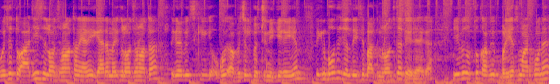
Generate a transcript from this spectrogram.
वैसे तो आज ही से लॉन्च होना था, यानी ग्यारह मई को लॉन्च होना था, लेकिन अभी इसकी कोई ऑफिशियल पुष्टि नहीं की गई है। लेकिन बहुत ही जल्दी इसे भारत में लॉन्च कर दिया जाएगा। ये भी दोस्तों काफ़ी बढ़िया स्मार्टफ़ोन है।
